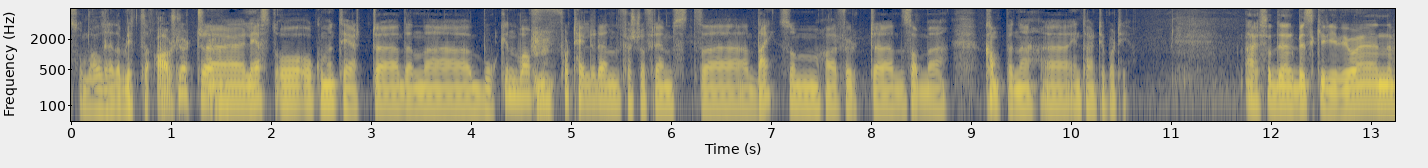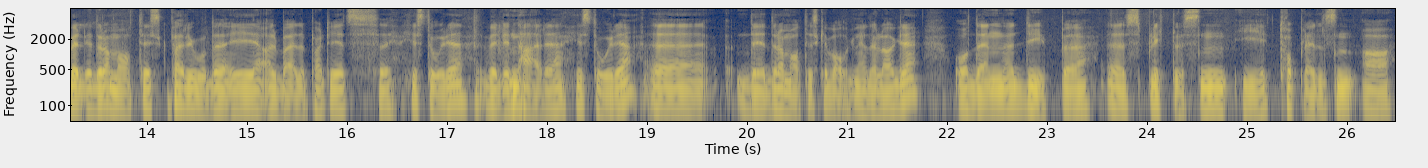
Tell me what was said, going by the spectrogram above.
som det allerede har blitt avslørt, eh, lest og, og kommentert denne boken. Hva forteller den først og fremst deg, som har fulgt de samme kampene internt i partiet? Altså, den beskriver jo en veldig dramatisk periode i Arbeiderpartiets eh, historie. Veldig nære historie. Eh, det dramatiske valgnederlaget og den dype eh, splittelsen i toppledelsen av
